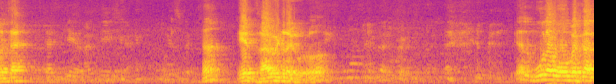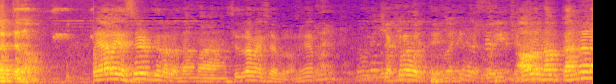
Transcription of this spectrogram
ಮತ್ತೆ? ಏನ್ ದ್ರಾವಿಡ್ರ ಇವರು? ಎಲ್ಲಿ ಮೂಲ ಹೋಗ್ಬೇಕಾಗತ್ತೆ ನಾವು. ಯಾರ ಹೆಸರು ಹೇಳ್ತಿರಲ್ಲ ನಮ್ಮ ಸಿದ್ದರಾಮಯ್ಯ ಸಾಹೇಬರು? ಚಕ್ರವರ್ತಿ. ಅವರು ನಮ್ಮ ಕನ್ನಡ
